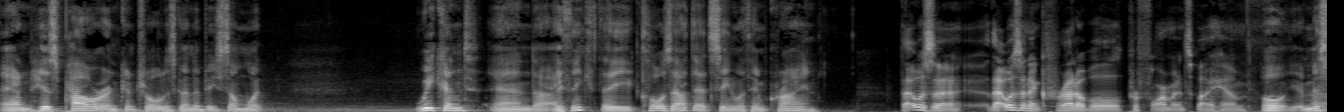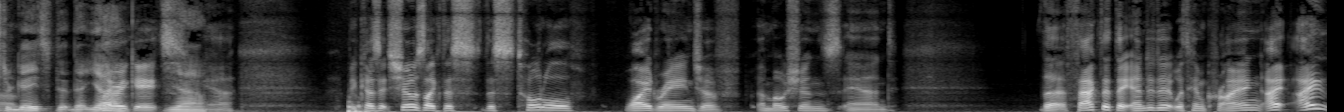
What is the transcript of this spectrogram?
And his power and control is going to be somewhat weakened. And uh, I think they close out that scene with him crying. That was a that was an incredible performance by him. Oh, Mr. Um, Gates did that. Yeah. Larry Gates. Yeah. yeah. Because it shows like this this total wide range of emotions and the fact that they ended it with him crying. I I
